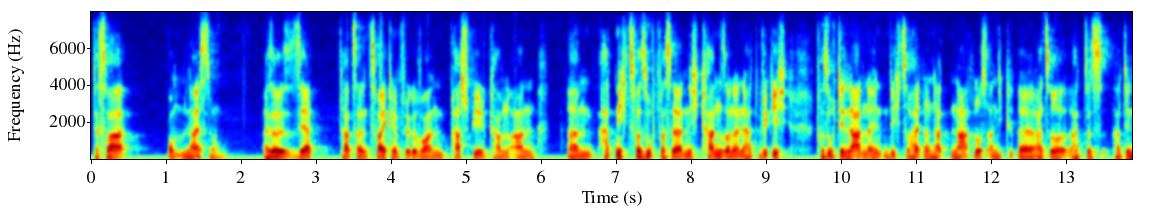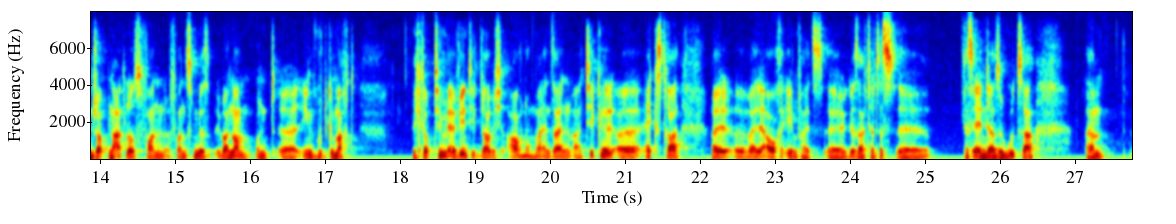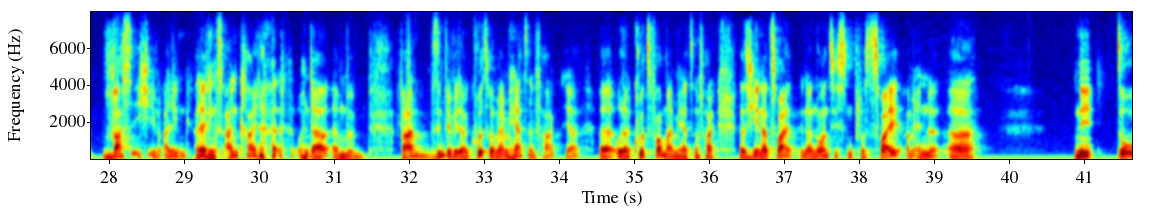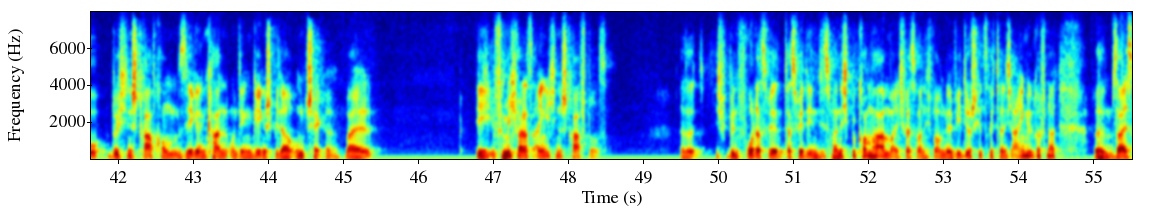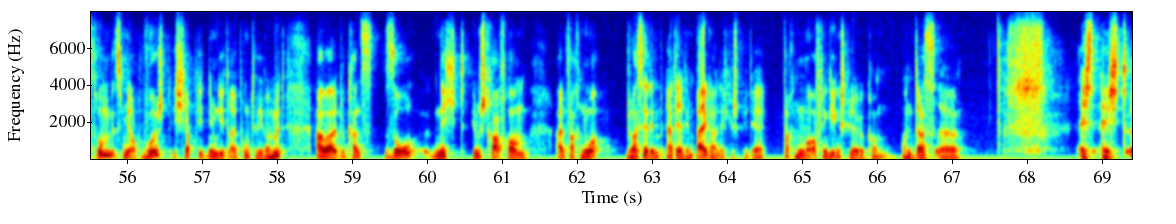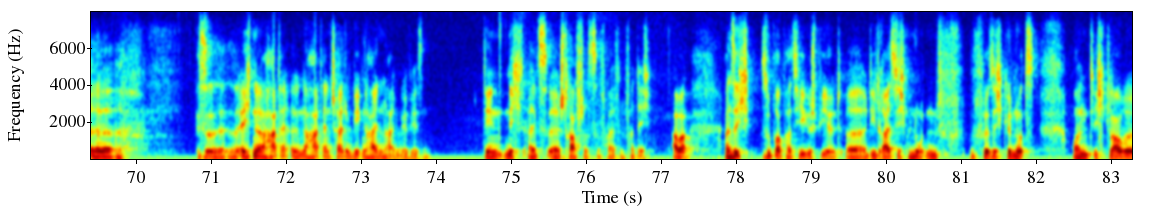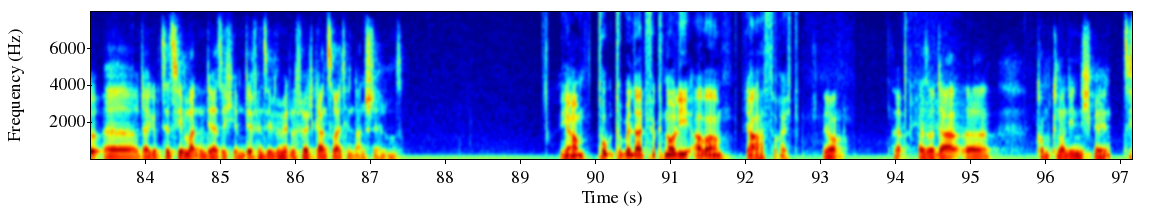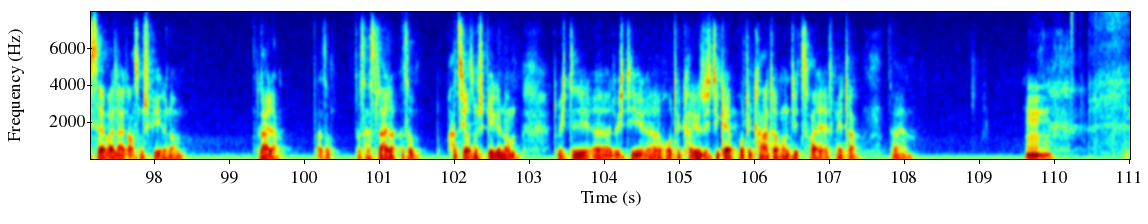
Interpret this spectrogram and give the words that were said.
das war Bombenleistung. Also sehr hat seine Zweikämpfe gewonnen, Passspiel kam an, ähm, hat nichts versucht, was er nicht kann, sondern er hat wirklich versucht, den Laden da hinten dicht zu halten und hat nahtlos an die, äh, also hat das, hat den Job nahtlos von, von Smith übernommen und äh, ihn gut gemacht. Ich glaube, Tim erwähnt ihn, glaube ich, auch nochmal in seinem Artikel äh, extra, weil, äh, weil er auch ebenfalls äh, gesagt hat, dass, äh, dass er ihn da so gut sah. Ähm, was ich allerdings ankreide, und da ähm, war, sind wir wieder kurz bei meinem Herzinfarkt, ja, äh, oder kurz vor meinem Herzinfarkt, dass ich in der, zwei, in der 90. plus 2 am Ende äh, nicht so durch den Strafraum segeln kann und den Gegenspieler umchecke, weil ich, für mich war das eigentlich ein Strafstoß. Also ich bin froh, dass wir, dass wir den diesmal nicht bekommen haben, weil ich weiß auch nicht, warum der Videoschiedsrichter nicht eingegriffen hat. Ähm, sei es drum, ist mir auch wurscht. Ich die, nehme die drei Punkte lieber mit. Aber du kannst so nicht im Strafraum einfach nur, du hast ja den, er hat ja den Ball gar nicht gespielt. Er ist einfach nur auf den Gegenspieler gekommen. Und das äh, echt, echt, äh, ist äh, echt eine harte, eine harte Entscheidung gegen Heidenheim gewesen. Den nicht als äh, Strafstoß zu pfeifen, fand ich. Aber an sich super Partie gespielt, äh, die 30 Minuten für sich genutzt. Und ich glaube, äh, da gibt es jetzt jemanden, der sich im defensiven Mittelfeld ganz weit hinten anstellen muss. Ja, tut, tut mir leid für Knolli, aber ja, hast du recht. Ja. Ja, also da äh, kommt Knolli nicht mehr hin. Sich selber leider aus dem Spiel genommen. Leider. Also, was heißt leider? Also hat sich aus dem Spiel genommen durch die, äh, durch die äh, rote durch die gelb-rote Karte und die zwei Elfmeter. Daher. Hm.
